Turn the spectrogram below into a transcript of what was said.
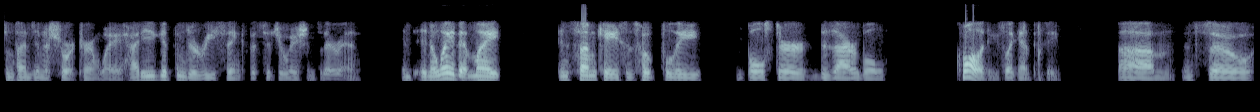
sometimes in a short term way. How do you get them to rethink the situations they're in? in? In a way that might, in some cases, hopefully bolster desirable qualities like empathy. Um, and so,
